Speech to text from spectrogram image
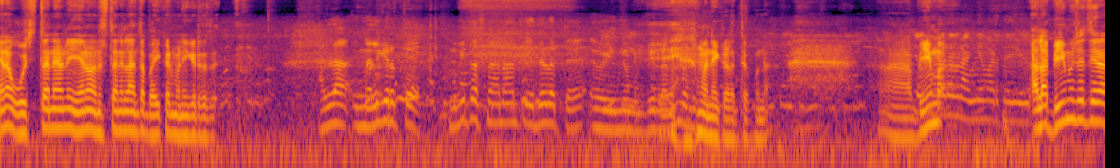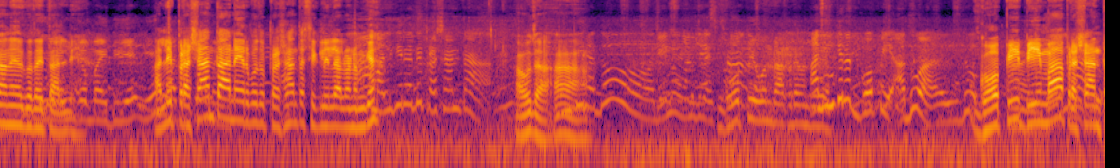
ಏನೋ ಉಜ್ತಾನೆ ಏನೋ ಅನಿಸ್ತಾನಿಲ್ಲ ಅಂತ ಬೈಕಲ್ಲಿ ಮನೆಗಿರ್ತದೆ. ಅಲ್ಲ ಈಗ ಮಲಗಿರುತ್ತೆ. ಮುಗಿತ ಸ್ನಾನ ಅಂತ ಎದ್ದೇಳುತ್ತೆ. ಇನ್ನು ಮುಗಿಲ್ಲ ಅಂತ ಮನೆ- ಕಳುತ್ತೆ ಪುನಃ. ಭೀಮ ಅಲ್ಲ ಭೀಮ ಜೊತೆ ಆನೆ ಗೊತ್ತಾಯ್ತಾ ಅಲ್ಲಿ? ಅಲ್ಲಿ ಪ್ರಶಾಂತ ಆನೆ ಇರ್ಬೋದು. ಪ್ರಶಾಂತ ಸಿಗ್ಲಿಲ್ಲ ಅಲ್ವಾ ನಮಗೆ? ಮಲ್ಗಿರೋದೇ ಪ್ರಶಾಂತ. ಹೌದಾ. ಗೋಪಿ ಒಂದು ಆ ಕಡೆ ಒಂದು ಆ ಗೋಪಿ. ಅದು ಇದು. ಗೋಪಿ ಭೀಮ ಪ್ರಶಾಂತ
